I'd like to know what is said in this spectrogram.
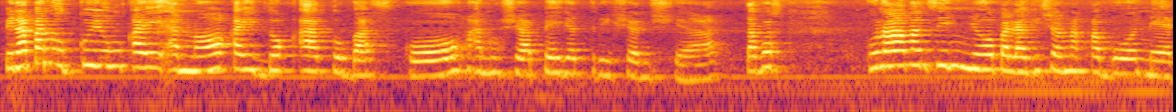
Pinapanood ko yung kay, ano, kay Doc Ato Basco. Ano siya, pediatrician siya. Tapos, kung nakapansin nyo, palagi siyang nakabonet.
